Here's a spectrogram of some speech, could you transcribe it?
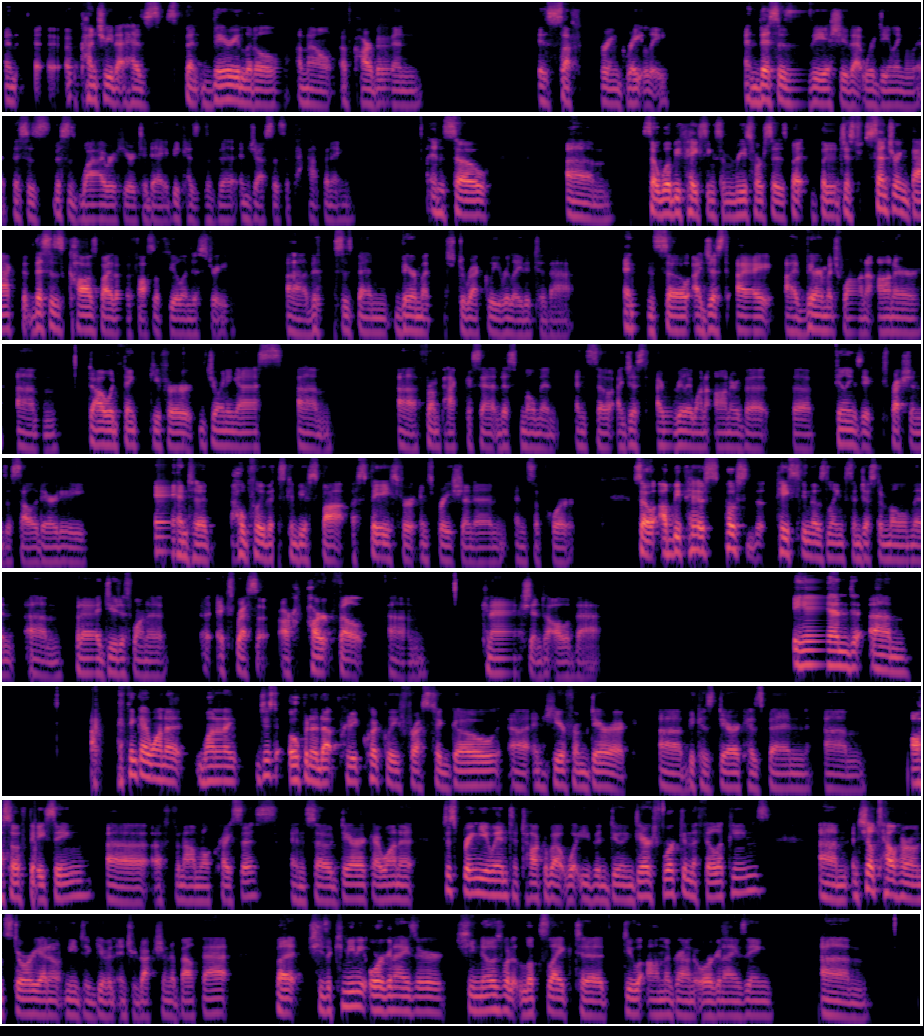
an, a country that has spent very little amount of carbon is suffering greatly. And this is the issue that we're dealing with. This is this is why we're here today because of the injustice that's happening. And so um, so we'll be facing some resources, but but just centering back that this is caused by the fossil fuel industry. Uh, this has been very much directly related to that. And, so I just, I, I very much want to honor um, Dawood, thank you for joining us. Um, uh, from Pakistan at this moment. And so I just, I really want to honor the, the feelings, the expressions of solidarity, and to hopefully this can be a spot, a space for inspiration and, and support. So I'll be post, post pasting those links in just a moment, um, but I do just want to uh, express our heartfelt um, connection to all of that. And um, I think I want to want to just open it up pretty quickly for us to go uh, and hear from Derek, uh, because Derek has been um, also facing uh, a phenomenal crisis. And so, Derek, I want to just bring you in to talk about what you've been doing. Derek's worked in the Philippines, um, and she'll tell her own story. I don't need to give an introduction about that, but she's a community organizer. She knows what it looks like to do on the ground organizing. Um,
